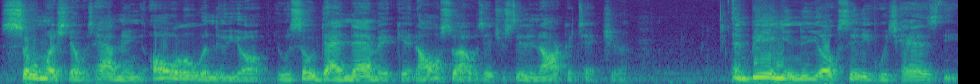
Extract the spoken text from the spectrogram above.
so much that was happening all over New York. It was so dynamic, and also I was interested in architecture. And being in New York City, which has the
